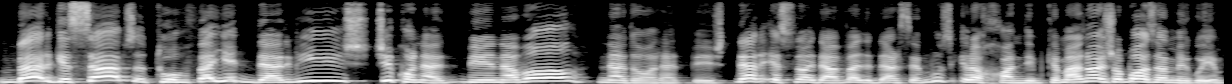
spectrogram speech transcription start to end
برگ سبز تحفه درویش چی کند؟ بینوا ندارد بیش. در اسلاید اول درس امروز ایرا خواندیم که معنایش را باز هم می‌گوییم.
